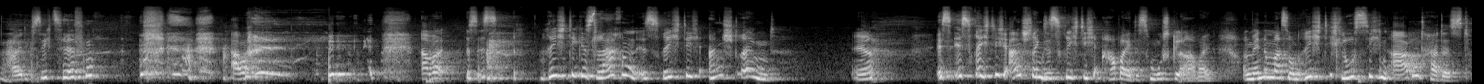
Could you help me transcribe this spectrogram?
beide Gesichtshälften. aber, aber es ist richtiges Lachen ist richtig anstrengend. Ja? Es ist richtig anstrengend, es ist richtig Arbeit, es ist Muskelarbeit. Und wenn du mal so einen richtig lustigen Abend hattest,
